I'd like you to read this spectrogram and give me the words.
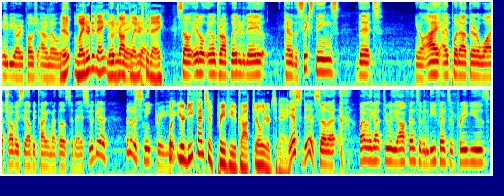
maybe you already published. I don't know. It later today. It'll Later drop today, later okay. today. so it'll it'll drop later today. Kind of the six things that you know I I put out there to watch. Obviously, I'll be talking about those today, so you'll get a bit of a sneak preview. Well, your defensive preview dropped earlier today. Yes, it did. So that finally got through the offensive and defensive previews.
